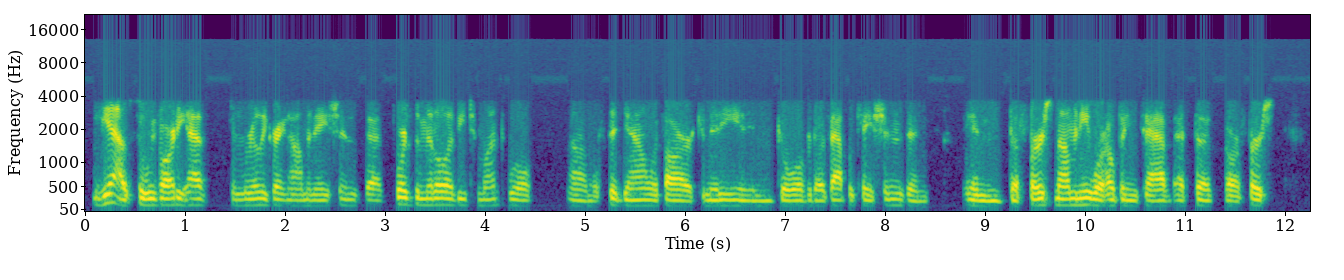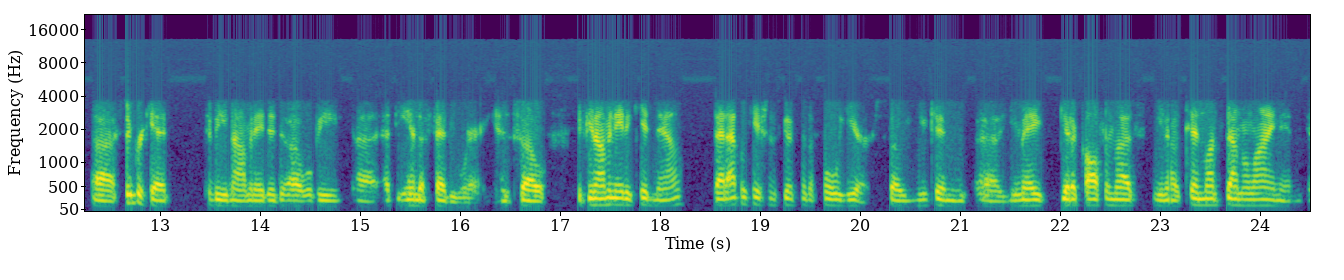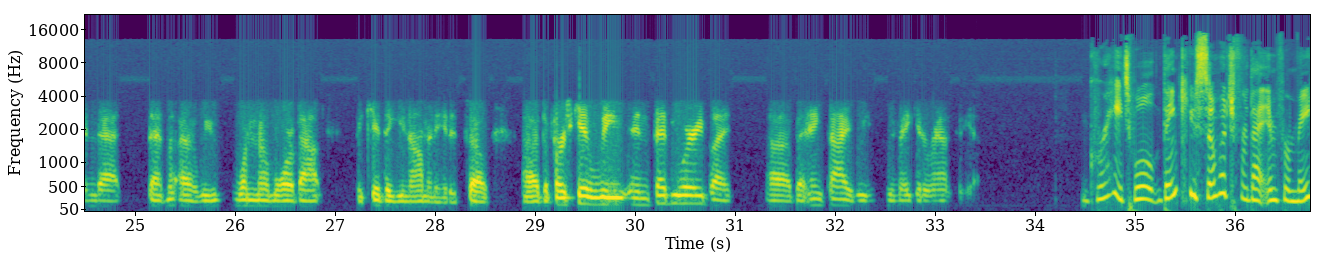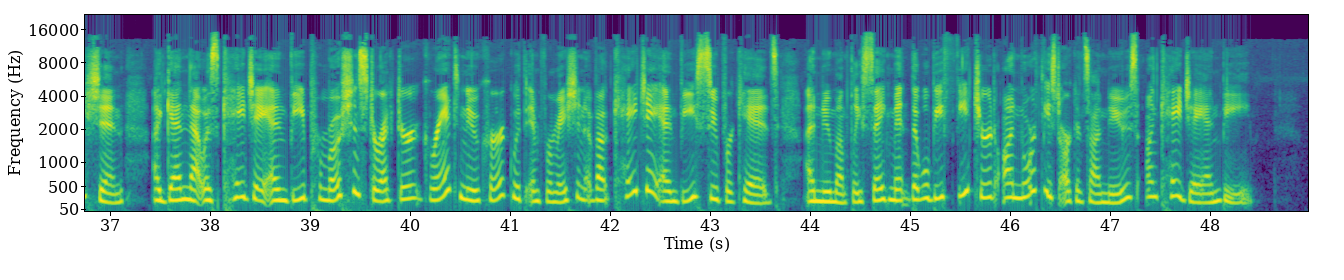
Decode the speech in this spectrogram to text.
Yeah, so we've already had some really great nominations. That towards the middle of each month, we'll um, we'll sit down with our committee and go over those applications. And in the first nominee, we're hoping to have at the our first uh, Super Kid to be nominated uh, will be uh, at the end of February. And so, if you nominate a kid now, that application is good for the full year. So you can uh, you may get a call from us, you know, ten months down the line, and, and that that uh, we want to know more about the kid that you nominated. So uh, the first kid will be in February, but uh, but hang tight, we we may get around to you. Great. Well, thank you so much for that information. Again, that was KJNB Promotions Director Grant Newkirk with information about KJNB Super Kids, a new monthly segment that will be featured on Northeast Arkansas News on KJNB.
